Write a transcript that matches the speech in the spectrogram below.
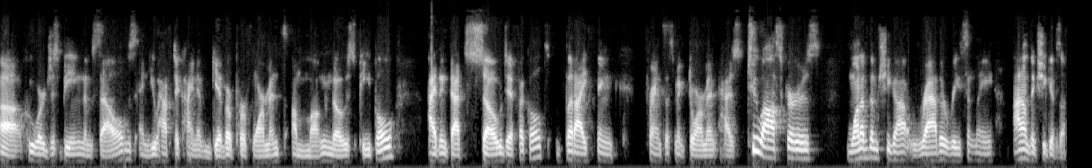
uh, who are just being themselves and you have to kind of give a performance among those people. I think that's so difficult. But I think Frances McDormand has two Oscars. One of them she got rather recently. I don't think she gives a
